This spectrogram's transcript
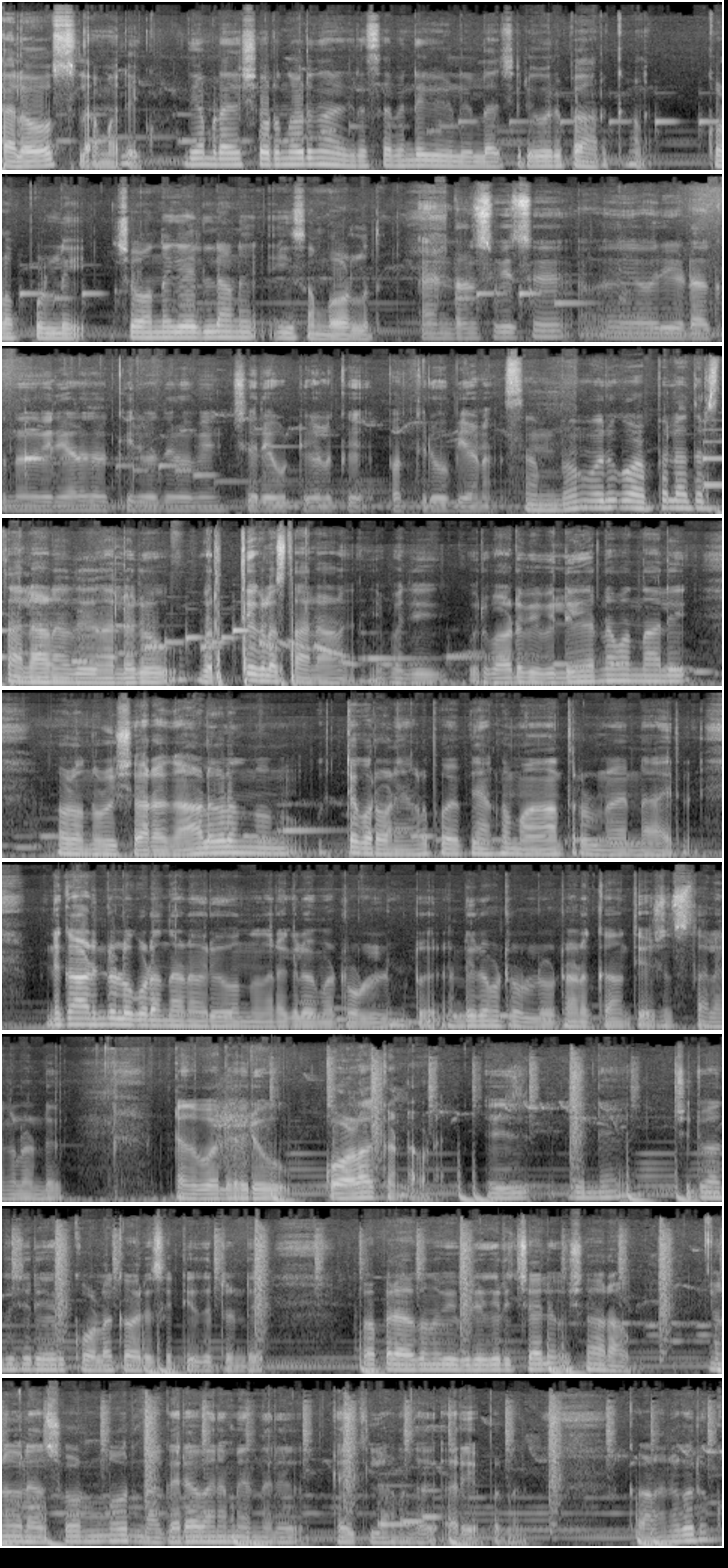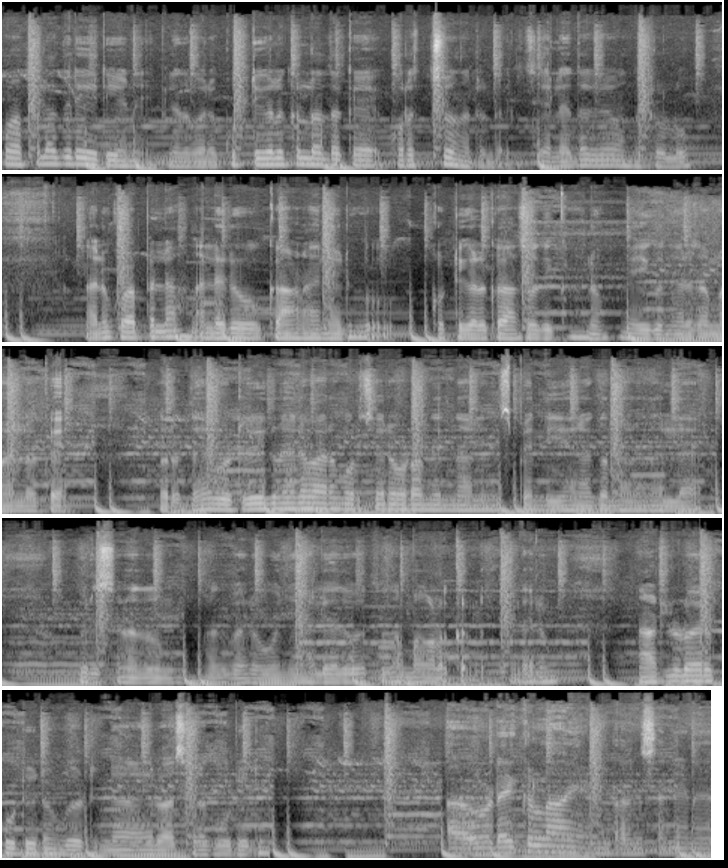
Hello അസ്സാം വലൈക്കും ഇത് നമ്മുടെ ഷൊർണൂർ നഗരസഭന്റെ കീഴിലുള്ള ചെറിയൊരു പാർക്കാണ്. കുളപ്പുള്ളി ചുവന്നകേരിലാണ് ഈ സംഭവം ഉള്ളത്. എൻട്രൻസ് ഫീസ് അവർ ഈടാക്കുന്നത് വലിയ ആളുകൾക്ക് ഇരുപത് രൂപയും ചെറിയ കുട്ടികൾക്ക് പത്ത് രൂപയാണ്. സംഭവം ഒരു കുഴപ്പമില്ലാത്തൊരു സ്ഥലമാണ് അത്. നല്ലൊരു വൃത്തിയുള്ള സ്ഥലമാണ്. ഇപ്പോൾ ഒരുപാട് വിപുലീകരണം വന്നാൽ അവിടെ ഒന്നുകൂടി ഉഷാറാക്കുക ആളുകളൊന്നും ഒറ്റ കുറവാണ്. ഞങ്ങൾ പോയപ്പോൾ ഞങ്ങൾ മാത്രമേ ഉള്ളൂ ഉണ്ടായിരുന്നു പിന്നെ കാടിന്റെ ഉള്ളിൽ കൂടെ എന്താണ്? ഒരു ഒന്നൊന്നര കിലോമീറ്റർ ഉള്ളിലോട്ട് രണ്ട് കിലോമീറ്റർ ഉള്ളിലോട്ട് നടക്കാൻ അത്യാവശ്യം സ്ഥലങ്ങളുണ്ട്. അതുപോലെ ഒരു കുളമൊക്കെ ഉണ്ട് അവിടെ. ഇതിന്റെ ചുറ്റുഭാഗത്ത് ചെറിയൊരു കുളമൊക്കെ അവർ സെറ്റ് ചെയ്തിട്ടുണ്ട്. അപ്പോൾ ഒന്ന് വിപുലീകരിച്ചാൽ ഉഷാറാവും. അതുപോലെ ഷൊർണൂർ നഗരവനം എന്നൊരു അത് അറിയപ്പെടുന്നത്. കാണാനൊക്കെ ഒരു കുഴപ്പമില്ലാത്തൊരു ഏരിയയാണ് പിന്നെ അതുപോലെ കുട്ടികൾക്കുള്ളതൊക്കെ കുറച്ച് വന്നിട്ടുണ്ട്. ചിലതൊക്കെ വന്നിട്ടുള്ളൂ. എന്നാലും കുഴപ്പമില്ല. നല്ലൊരു കാണാനൊരു കുട്ടികൾക്ക് ആസ്വദിക്കാനും വൈകുന്നേര സമയങ്ങളിലൊക്കെ വെറുതെ വീട്ടിലിരിക്കുന്നതിന് പകരം കുറച്ച് നേരം ഇവിടെ നിന്നാലും സ്പെൻഡ് ചെയ്യാനൊക്കെ എന്താണ് നല്ല ഉരുസനതും അതുപോലെ ഊഞ്ഞാൽ അതുപോലത്തെ സംഭവങ്ങളൊക്കെ ഉണ്ട്. എന്തായാലും നാട്ടിലുള്ളവരെ കൂട്ടിയിട്ടും വീട്ടിന്റെ അയൽവാസികളെ കൂട്ടിയിട്ടും അവിടേക്കുള്ള എൻട്രൻസ് തന്നെയാണ്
